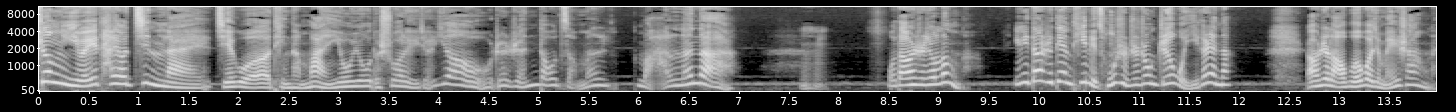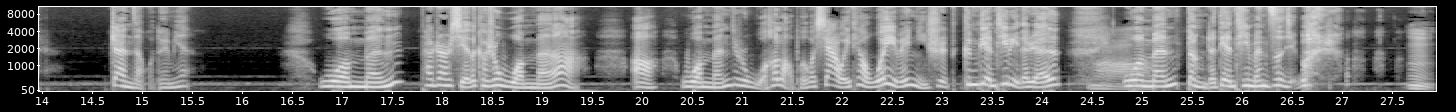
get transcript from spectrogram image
正以为她要进来，结果听她慢悠悠的说了一句：“哟，这人都怎么满了呢？”嗯我当时就愣了，因为当时电梯里从始至终只有我一个人呢。然后这老婆婆就没上来，站在我对面。我们，他这儿写的可是我们啊啊，我们就是我和老婆婆，吓我一跳，我以为你是跟电梯里的人。啊我们等着电梯门自己关上。嗯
